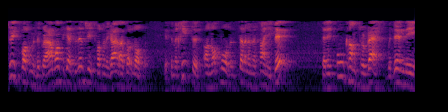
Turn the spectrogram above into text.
three spots of the ground, once it gets within three spots of the ground, I've got lobber. If the mechitzas are not more than seven and a tiny bit, then it's all come to rest within the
